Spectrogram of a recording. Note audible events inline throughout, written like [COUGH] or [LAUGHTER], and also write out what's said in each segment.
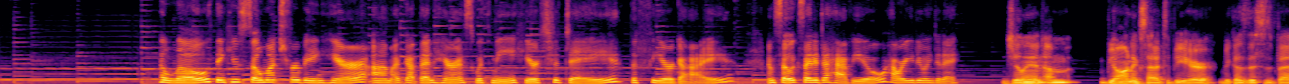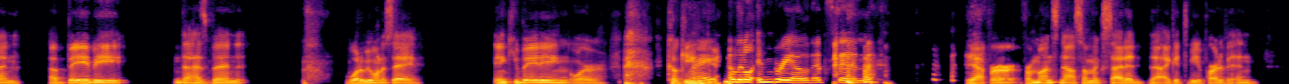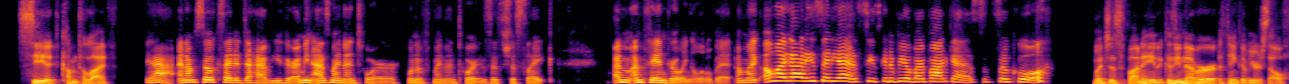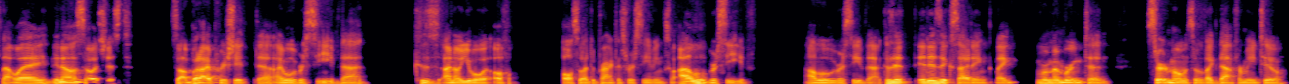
Hello. Thank you so much for being here. Um, I've got Ben Harris with me here today, the fear guy. I'm so excited to have you. How are you doing today? Jillian, I'm beyond excited to be here because this has been a baby that has been, [SIGHS] what do we want to say, incubating or [LAUGHS] cooking. Right? A little embryo that's been. [LAUGHS] yeah, for for months now. So I'm excited that I get to be a part of it and see it come to life. Yeah. And I'm so excited to have you here. I mean, as my mentor, one of my mentors, it's just like I'm I'm fangirling a little bit. I'm like, oh my God, he said yes. He's gonna be on my podcast. It's so cool. Which is funny because you never think of yourself that way, you know. Mm-hmm. So it's just so but I appreciate that. I will receive that because I know you will also had to practice receiving. So I will receive. I will receive that because it it is exciting. Like remembering to certain moments of like that for me too.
